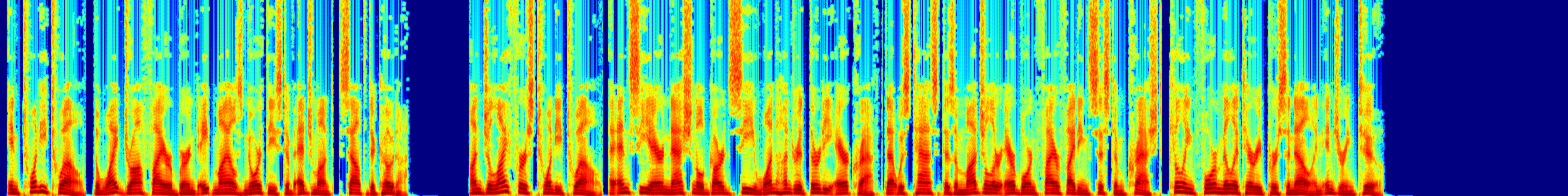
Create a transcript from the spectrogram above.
In 2012, the White Draw Fire burned 8 miles northeast of Edgemont, South Dakota. On July 1, 2012, a NC Air National Guard C-130 aircraft that was tasked as a modular airborne firefighting system crashed, killing four military personnel and injuring two.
